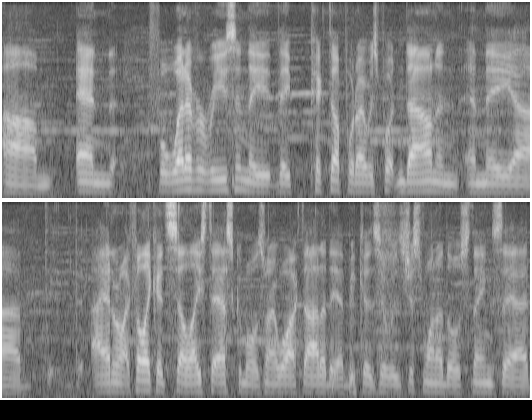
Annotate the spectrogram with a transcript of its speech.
Um, and for whatever reason, they, they picked up what I was putting down and, and they, uh, I don't know, I felt like I'd sell ice to Eskimos when I walked out of there because it was just one of those things that,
